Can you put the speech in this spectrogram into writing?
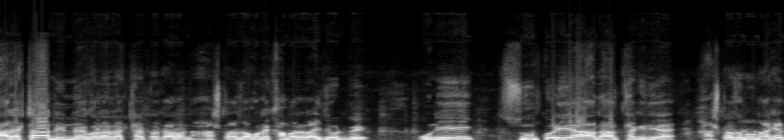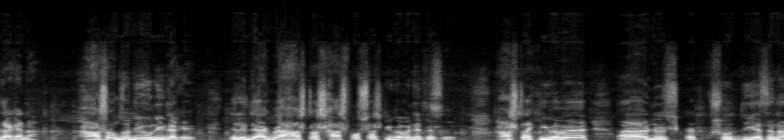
আর একটা নির্ণয় করার একটা কারণ হাঁসটা যখন খামারে রাইতে উঠবে উনি চুপ করিয়া আধার থাকি দিয়ে হাঁসটা যেন ওনাকে দেখে না। হাঁসক যদি উনি দেখে, তাহলে দেখবে হাঁসটা শ্বাস প্রশ্বাস কীভাবে নিতেছে? হাঁসটা কীভাবে সর্দি আছে না,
